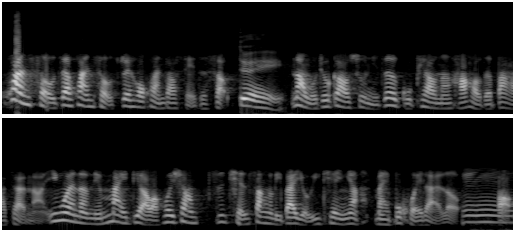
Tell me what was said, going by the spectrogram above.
换手再换手，最后换到谁的手？对。那我就告诉你，这个股票呢，好好的霸占啊，因为呢，你卖掉啊，会像之前上个礼拜有一天一样买不回来了。嗯。好，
